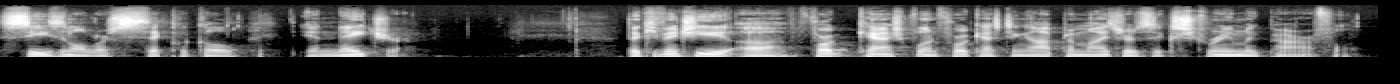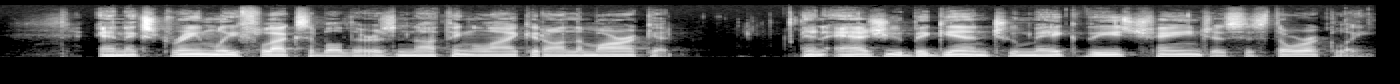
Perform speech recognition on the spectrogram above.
seasonal or cyclical in nature. The QVinci uh, for cash flow and forecasting optimizer is extremely powerful and extremely flexible. There is nothing like it on the market. And as you begin to make these changes historically,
